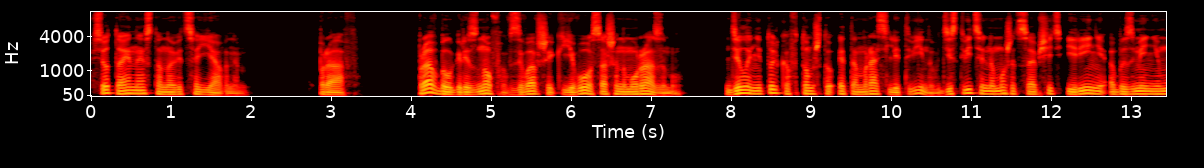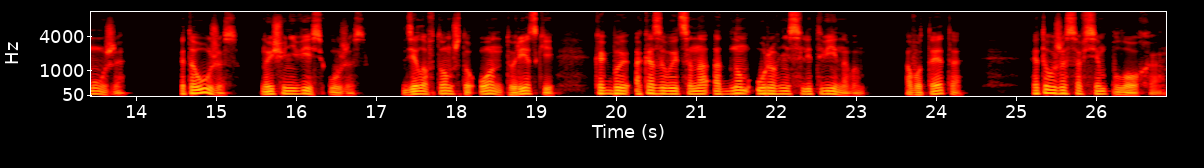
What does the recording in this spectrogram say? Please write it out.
все тайное становится явным. Прав. Прав был Грязнов, взывавший к его, Сашиному разуму. Дело не только в том, что эта мразь Литвинов действительно может сообщить Ирине об измене мужа. Это ужас, но еще не весь ужас. Дело в том, что он, турецкий, как бы оказывается на одном уровне с Литвиновым. А вот это... Это уже совсем плохо.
